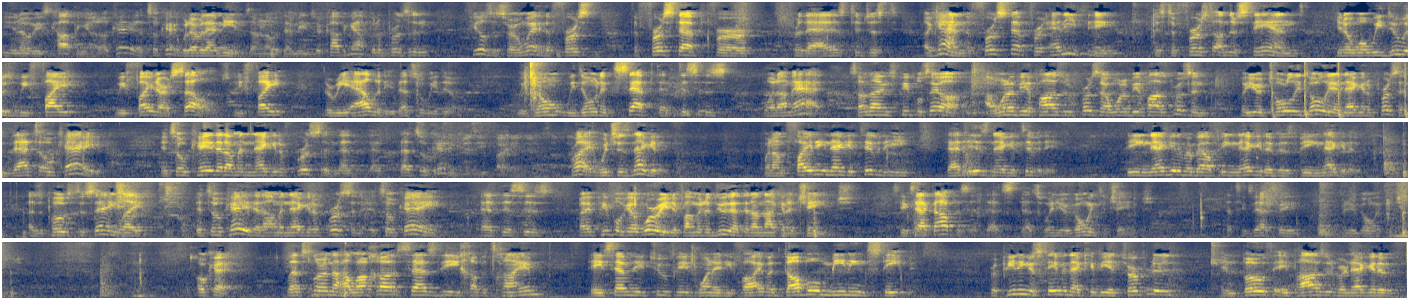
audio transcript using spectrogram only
you know he's copping out. Okay, that's okay. Whatever that means. I don't know what that means. You're copping out, but a person feels a certain way. The first the first step for for that is to just again the first step for anything is to first understand you know what we do is we fight we fight ourselves we fight the reality that's what we do we don't we don't accept that this is what i'm at sometimes people say oh i want to be a positive person i want to be a positive person but you're totally totally a negative person that's okay it's okay that i'm a negative person that, that that's okay busy fighting it. Right, which is negative. When I'm fighting negativity, that is negativity. Being negative about being negative is being negative. As opposed to saying, like, it's okay that I'm a negative person. It's okay that this is, right? People get worried if I'm going to do that, then I'm not going to change. The exact opposite. That's, that's when you're going to change. That's exactly when you're going to change. Okay, let's learn the halacha. Says the Chofetz Chaim, day 72, page 185, a double meaning statement. Repeating a statement that can be interpreted in both a positive or negative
